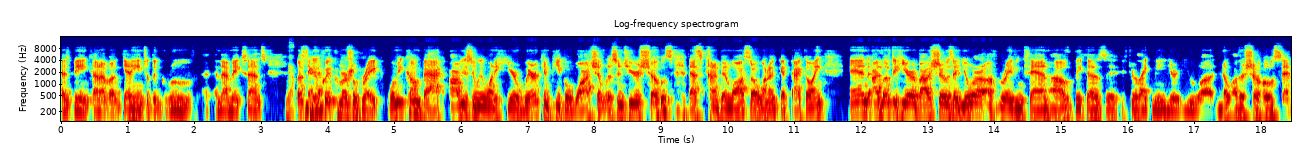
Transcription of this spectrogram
as being kind of a getting into the groove, and that makes sense. Yeah. Let's take a quick commercial break. When we come back, obviously we want to hear where can people watch and listen to your shows. That's kind of been lost, so I want to get that going. And I'd love to hear about shows that you're a raving fan of, because if you're like me, you're, you uh, know other show hosts and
